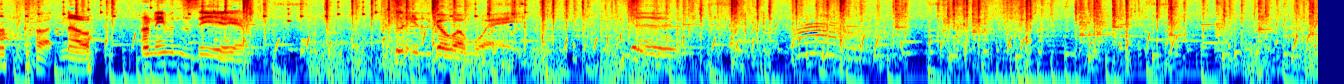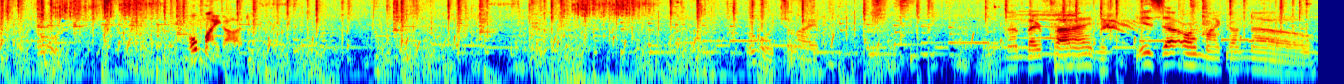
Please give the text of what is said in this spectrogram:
Oh god, no. I don't even see him. Please go away. Oh. my god. Oh, it's alive. Number five is, uh, oh my god, no.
